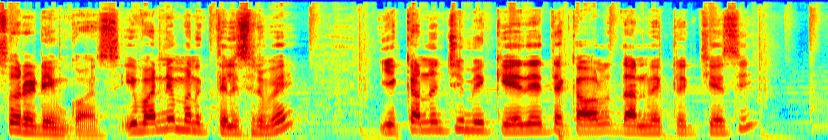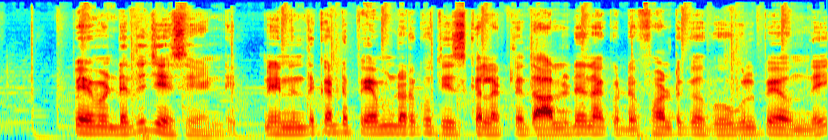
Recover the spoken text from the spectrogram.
so redeem coins ఇవన్నీ మనకు తెలిసినవే. ఇక్కడ నుంచి మీకు ఏదైతే కావాలో దాని మీద క్లిక్ చేసి పేమెంట్ అయితే చేసేయండి. నేను ఎందుకంటే పేమెంట్ వరకు తీసుకెళ్ళట్లేదు. ఆల్రెడీ నాకు డిఫాల్ట్గా గూగుల్ పే ఉంది.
